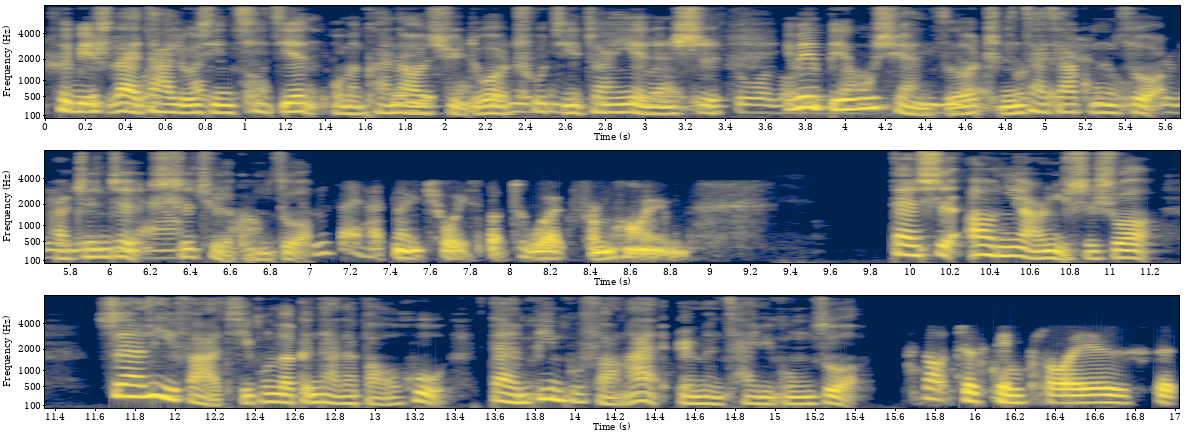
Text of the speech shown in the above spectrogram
特别是在大流行期间，我们看到许多初级专业人士因为别无选择，只能在家工作，而真正失去了工作。但是奥尼尔女士说，虽然立法提供了更大的保护，但并不妨碍人们参与工作。Not just employers that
